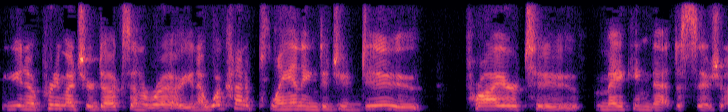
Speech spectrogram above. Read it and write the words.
you know, pretty much your ducks in a row. You know, what kind of planning did you do prior to making that decision?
